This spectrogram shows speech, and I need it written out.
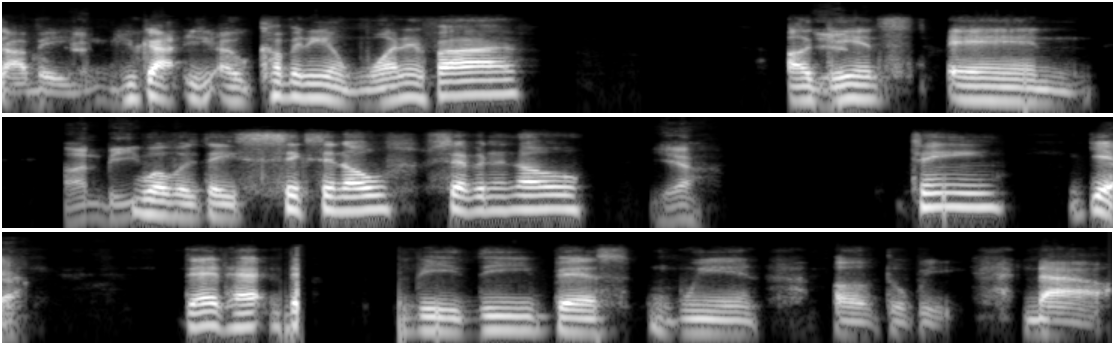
I mean, you got you know, coming in one and five against and Unbeaten. what was they six and oh, seven and oh yeah. team? Yeah, that had that would be the best win of the week. Now,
